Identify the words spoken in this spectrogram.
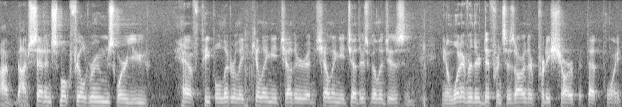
I've, I've sat in smoke-filled rooms where you have people literally killing each other and shelling each other's villages, and you know whatever their differences are, they're pretty sharp at that point.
